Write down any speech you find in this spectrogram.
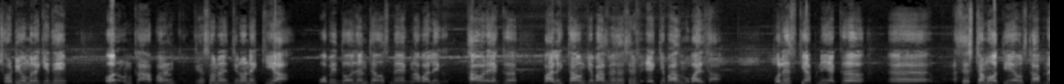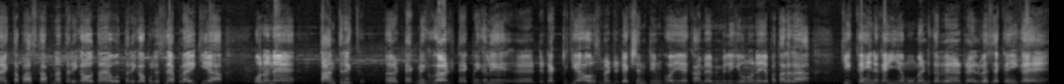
छोटी उम्र की थी और उनका अपहरण जिसने, जिन्होंने किया, वो भी दो जन थे, उसमें एक नाबालिग था और एक बालिग था, उनके पास में से सिर्फ़ एक के पास मोबाइल था। पुलिस की अपनी एक सिस्टम होती है, उसका अपना एक तपास का अपना तरीका होता है, वो तरीका पुलिस ने अप्लाई किया, उन्होंने तांत्रिक टेक्निकल, टेक्निकली डिटेक्ट किया और उसमें डिटेक्शन टीम को ये कामयाबी मिली कि उन्होंने ये पता लगाया कि कहीं ना कहीं ये मूवमेंट कर रहे हैं, रेलवे से कहीं गए हैं।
